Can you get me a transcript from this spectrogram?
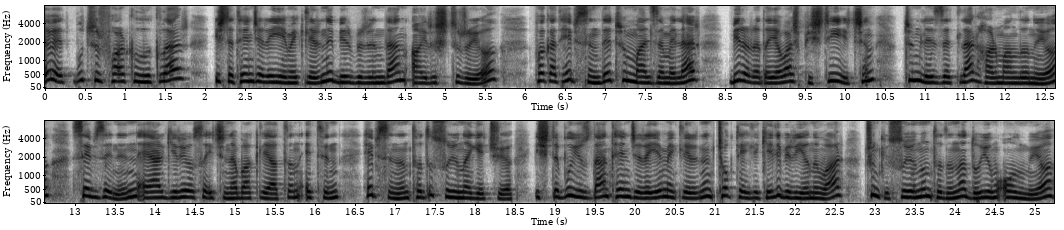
Evet bu tür farklılıklar işte tencere yemeklerini birbirinden ayrıştırıyor. Fakat hepsinde tüm malzemeler bir arada yavaş piştiği için tüm lezzetler harmanlanıyor. Sebzenin eğer giriyorsa içine bakliyatın, etin hepsinin tadı suyuna geçiyor. İşte bu yüzden tencere yemeklerinin çok tehlikeli bir yanı var. Çünkü suyunun tadına doyum olmuyor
